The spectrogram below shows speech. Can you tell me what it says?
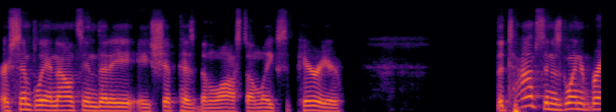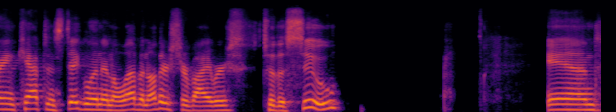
are simply announcing that a, a ship has been lost on Lake Superior. The Thompson is going to bring Captain Stiglin and 11 other survivors to the Soo. And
